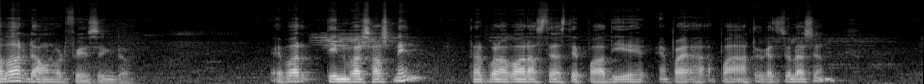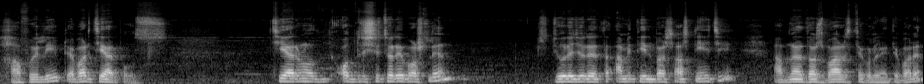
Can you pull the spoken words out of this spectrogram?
আবার ডাউনওয়ার্ড ফেসিং ডগ এবার তিনবার শ্বাস নিন, তারপর আবার আস্তে আস্তে পা দিয়ে পা হাতের কাছে চলে আসেন হাফ ওয়ে লিফট এবার চেয়ার পোজ চেয়ার অদৃশ্য চড়ে বসলেন, জোরে জোরে আমি তিনবার শ্বাস নিয়েছি, আপনারা দশ বার চেষ্টা করে নিতে পারেন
